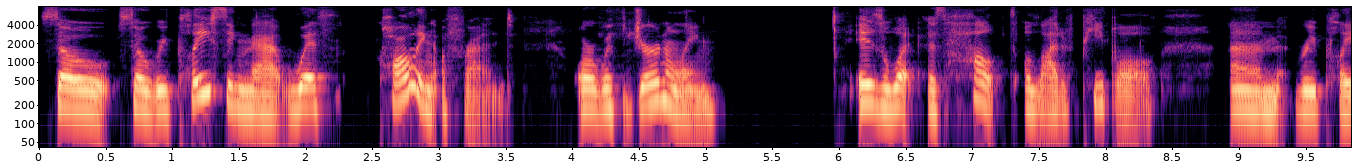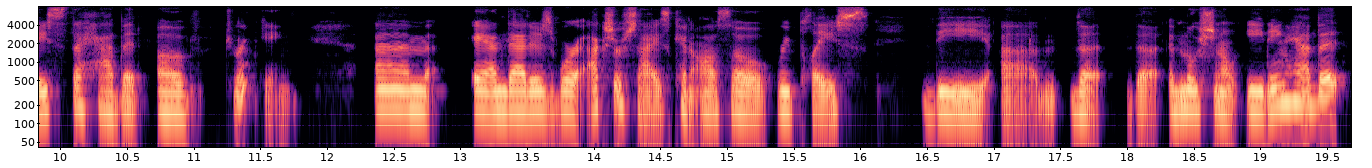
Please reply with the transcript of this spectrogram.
So so replacing that with calling a friend or with journaling is what has helped a lot of people um, replace the habit of drinking. Um, and that is where exercise can also replace the um, the the emotional eating habit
